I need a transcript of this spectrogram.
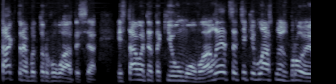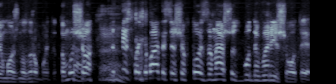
Так треба торгуватися і ставити такі умови. Але це тільки власною зброєю можна зробити, тому що не сподіватися, що хтось за нас щось буде вирішувати.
